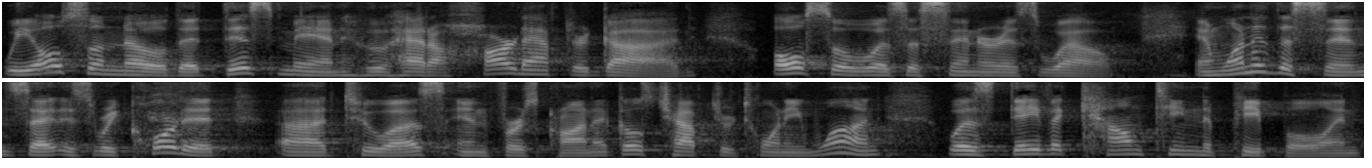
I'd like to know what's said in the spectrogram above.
we also know that this man who had a heart after God also was a sinner as well. And one of the sins that is recorded uh, to us in First Chronicles chapter 21 was David counting the people. And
